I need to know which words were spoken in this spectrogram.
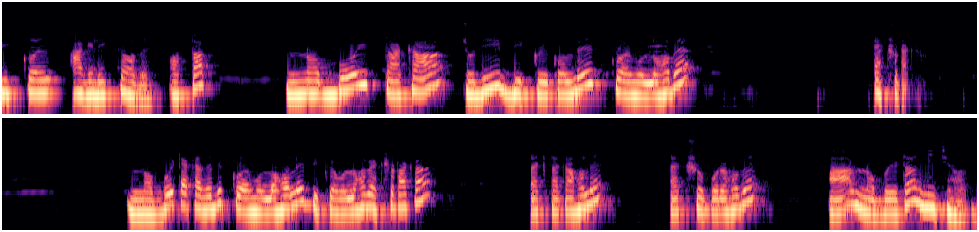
বিক্রয় আগে লিখতে হবে। অর্থাৎ নব্বই টাকা যদি বিক্রয় করলে ক্রয় মূল্য হবে একশো টাকা। নব্বই টাকা যদি ক্রয় মূল্য হলে বিক্রয় মূল্য হবে একশো টাকা, এক টাকা হলে একশো পরে হবে আর নব্বইটা নিচে হবে।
